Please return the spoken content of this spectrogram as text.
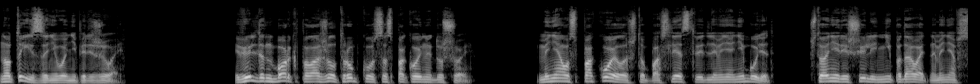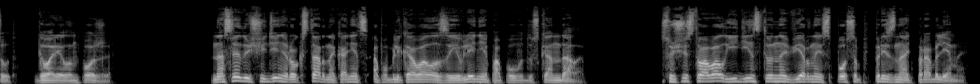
«Но ты из-за него не переживай». Вильденборг положил трубку со спокойной душой. «Меня успокоило, что последствий для меня не будет, что они решили не подавать на меня в суд», — говорил он позже. На следующий день Rockstar наконец опубликовала заявление по поводу скандала. Существовал единственно верный способ признать проблемы.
